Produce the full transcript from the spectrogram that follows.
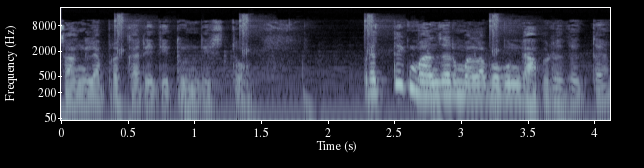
चांगल्या प्रकारे तिथून दिसतो. प्रत्येक मांजर मला बघून घाबरत होतं.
